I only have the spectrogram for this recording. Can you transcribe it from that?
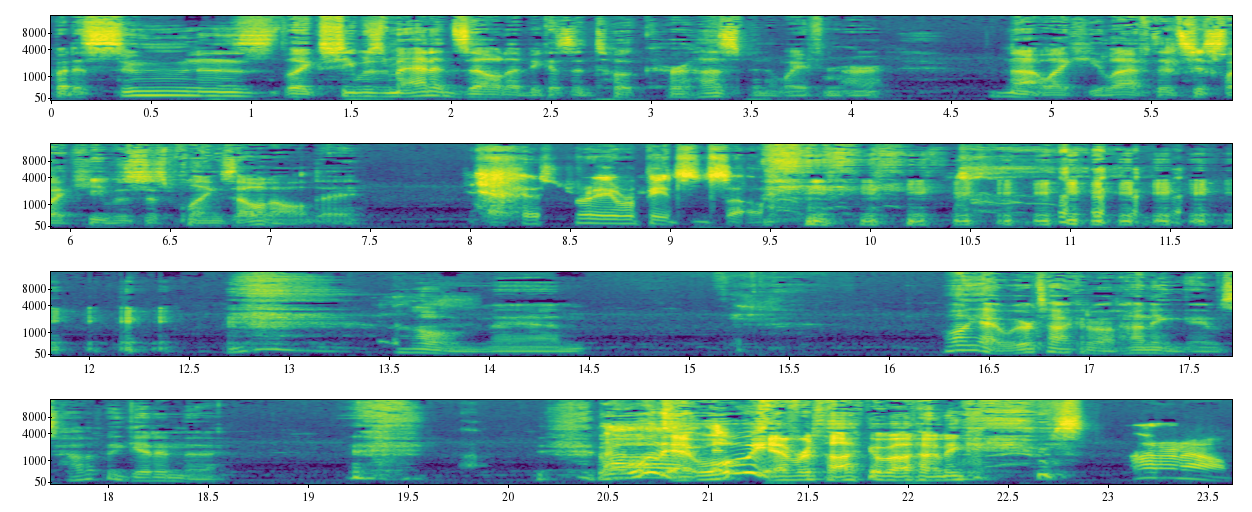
but as soon as, like, she was mad at Zelda because it took her husband away from her. Not like he left, it's just like he was just playing Zelda all day. History repeats itself. oh man. Well, yeah, we were talking about hunting games. How did we get into? Will, we, Uh, will we ever talk about hunting games? I don't know.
